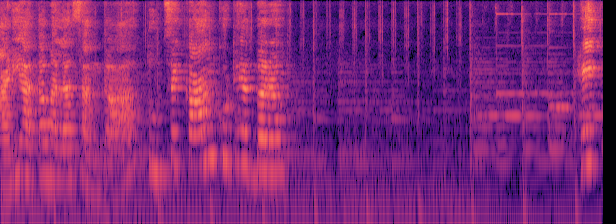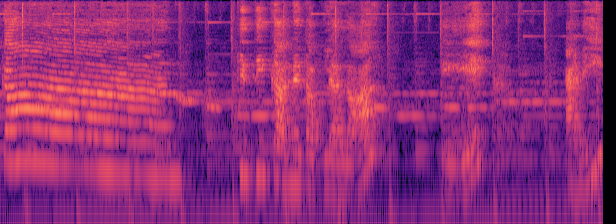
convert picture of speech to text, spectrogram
आणि आता मला सांगा तुमचे कान कुठे आहेत बरं? हे कान. किती कान आहेत आपल्याला? एक आणि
